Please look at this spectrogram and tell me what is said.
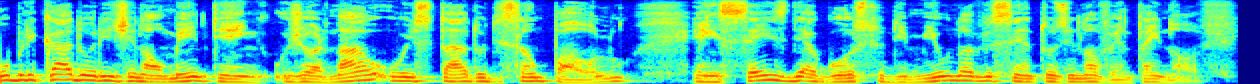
Publicado originalmente em O Jornal O Estado de São Paulo, em 6 de agosto de 1999.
